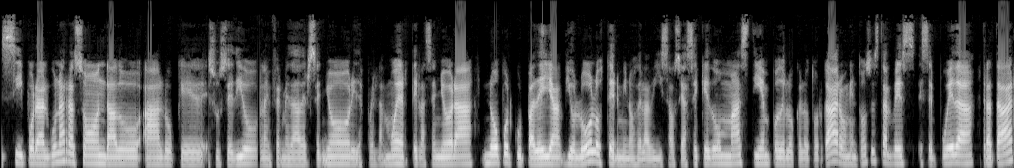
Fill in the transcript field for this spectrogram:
Si por alguna razón, dado a lo que sucedió, la enfermedad del señor y después la muerte, la señora no por culpa de ella violó los términos de la visa, o sea, se quedó más tiempo de lo que le otorgaron, entonces tal vez se pueda tratar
